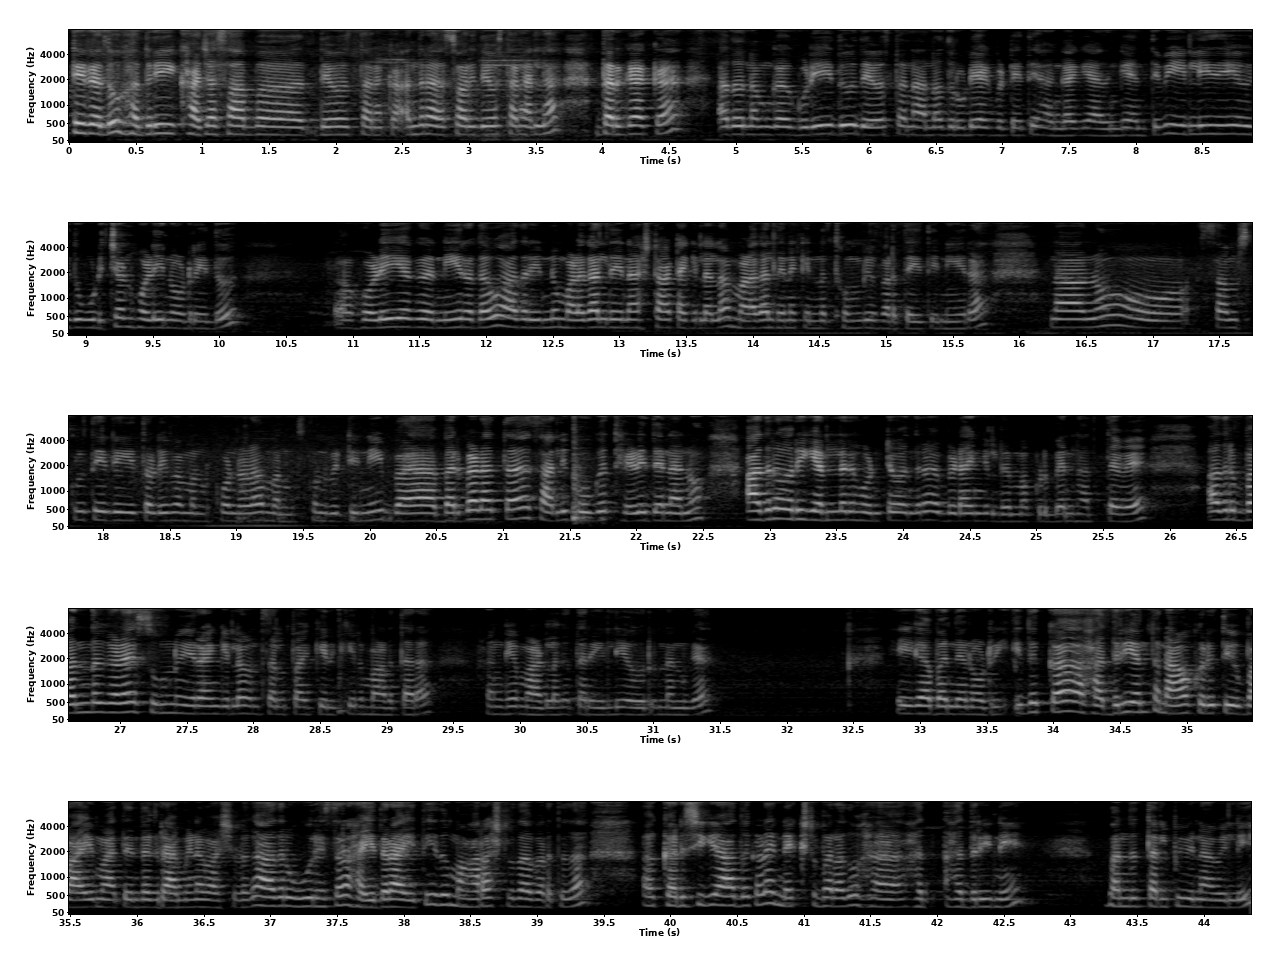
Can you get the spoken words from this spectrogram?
ಇರೋದು ಹದ್ರಿ ಖಾಜಾ ಸಾಬ್ ದೇವಸ್ಥಾನಕ್ಕೆ ಅಂದ್ರೆ ಸಾರಿ ದೇವಸ್ಥಾನ ಅಲ್ಲ ದರ್ಗಾಕ್ಕೆ. ಅದು ನಮ್ಗೆ ಗುಡಿದು ದೇವಸ್ಥಾನ ಅನ್ನೋದು ರೂಢಿ ಆಗಿಬಿಟ್ಟೈತಿ ಹಾಗಾಗಿ ಹಂಗೆ ಅಂತೀವಿ. ಇಲ್ಲಿ ಇದು ಉಡ್ಚಣ್ ಹೊಳಿ ನೋಡ್ರಿ ಇದು. ಹೊಳಿಯಾಗ ನೀರು ಅದಾವು, ಆದ್ರೆ ಇನ್ನೂ ಮಳೆಗಾಲ ದಿನ ಸ್ಟಾರ್ಟ್ ಆಗಿಲ್ಲಲ್ಲ ಮಳೆಗಾಲ ದಿನಕ್ಕೆ ಇನ್ನೂ ತುಂಬಿ ಬರ್ತೈತಿ ನೀರು. ನಾನು ಸಂಸ್ಕೃತಿಲಿ ತೊಡಿಮೆ ಮನ್ಕೊಂಡಳ ಮನ್ಸ್ಕೊಂಡು ಬಿಟ್ಟಿನಿ ಬರಬೇಡತ್ತ ಸಾಲಿಗೆ ಹೋಗತ್ ಹೇಳಿದ್ದೆ ನಾನು. ಆದ್ರೆ ಅವ್ರಿಗೆ ಎಲ್ಲರೂ ಹೊಂಟೇವು ಅಂದ್ರೆ ಬಿಡಂಗಿಲ್ಲ ರೀ ಮಕ್ಕಳು ಬೆನ್ನು ಹತ್ತವೆ. ಆದ್ರೆ ಬಂದಗಳೇ ಸುಮ್ಮನೆ ಇರಂಗಿಲ್ಲ, ಒಂದು ಸ್ವಲ್ಪ ಕಿರಿಕಿರಿ ಮಾಡ್ತಾರೆ. ಹಾಗೆ ಮಾಡ್ಲಕತ್ತಾರೆ ಇಲ್ಲಿ ಅವರು ನನಗೆ. ಈಗ ಬಂದೆ ನೋಡ್ರಿ. ಇದಕ್ಕೆ ಹದ್ರಿ ಅಂತ ನಾವು ಕರಿತೀವಿ ಬಾಯಿ ಮಾತಿಂದ ಗ್ರಾಮೀಣ ಭಾಷೆ ಒಳಗೆ ಆದ್ರೆ ಊರ ಹೆಸರು ಹೈದರ ಐತಿ. ಇದು ಮಹಾರಾಷ್ಟ್ರದಾಗ ಬರ್ತದೆ. ಕರ್ಜಿಗೆ ಆದ ಕಡೆ ನೆಕ್ಸ್ಟ್ ಬರೋದು ಹದ್ರಿನೇ. ಬಂದು ತಲುಪಿವಿ ನಾವಿಲ್ಲಿ.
